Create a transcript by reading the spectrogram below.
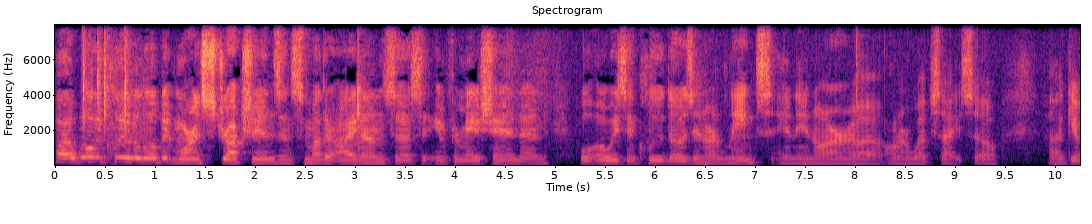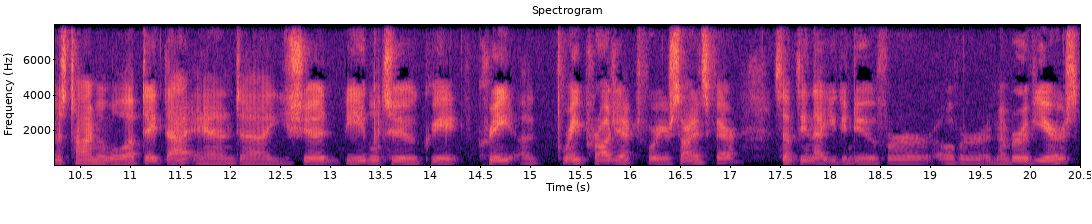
Uh, we'll include a little bit more instructions and some other items, uh, some information, and we'll always include those in our links and in our uh, on our website. So uh, give us time and we'll update that and uh, you should be able to create create a great project for your science fair something that you can do for over a number of years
